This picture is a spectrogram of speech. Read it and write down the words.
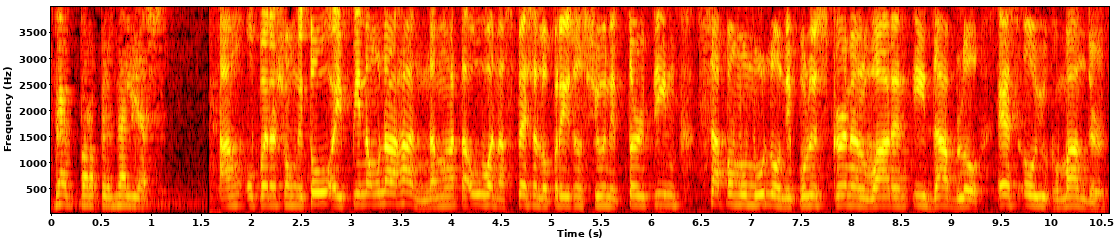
drug paraphernalias Ang operasyong ito ay pinaunahan ng mga tauhan ng Special Operations Unit 13 sa pamumuno ni Police Colonel Warren E. Dablo, SOU Commander,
